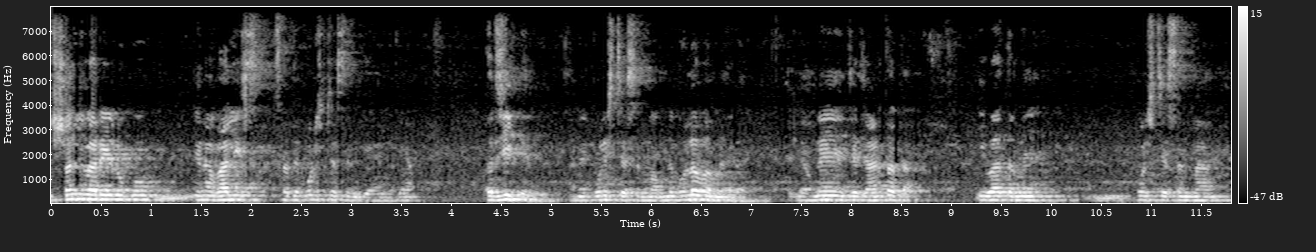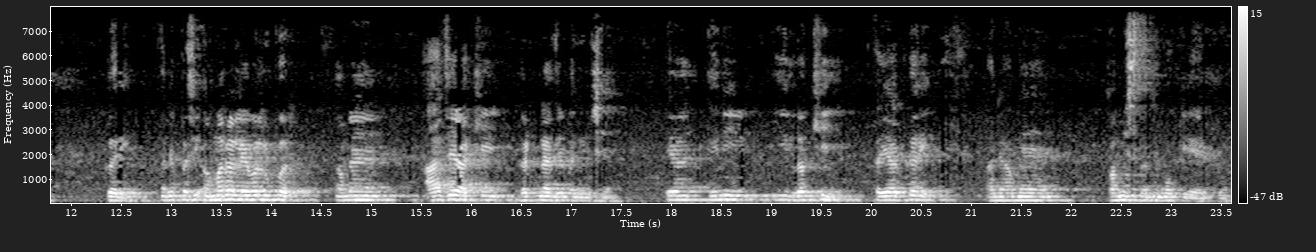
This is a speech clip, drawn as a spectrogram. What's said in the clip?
શનિવારે એ લોકો એના વાલી સાથે પોલીસ સ્ટેશન ગયા અને ત્યાં અરજી કરી. અને પોલીસ સ્ટેશનમાં અમને બોલાવવામાં આવ્યા એટલે અમે જે જાણતા હતા, એ વાત અમે પોલીસ સ્ટેશનમાં કરી. અને પછી અમારા લેવલ ઉપર અમે આ જે આખી ઘટના જે બની છે, એ એની એ લખી તૈયાર કરી અને અમે કમિશનરને મોકલી આપ્યું,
